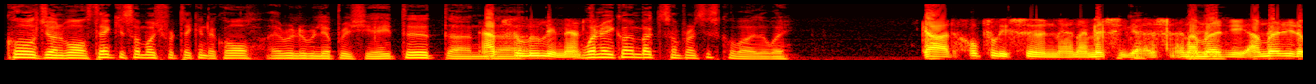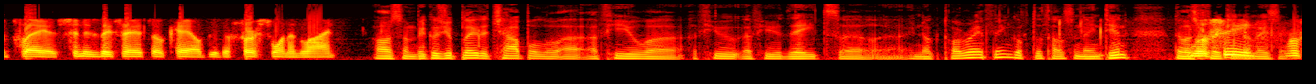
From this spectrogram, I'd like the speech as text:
Cool, John. Well, thank you so much for taking the call. I really, really appreciate it. And uh, absolutely, uh, man. When are you coming back to San Francisco, by the way? God, hopefully soon, man. I miss you guys, and I'm ready. I'm ready to play. As soon as they say it's okay, I'll be the first one in line. Awesome, because you played the chapel uh, a few, uh, a few, a few dates uh, in October, I think, of 2019. That was we'll freaking see. amazing. We'll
